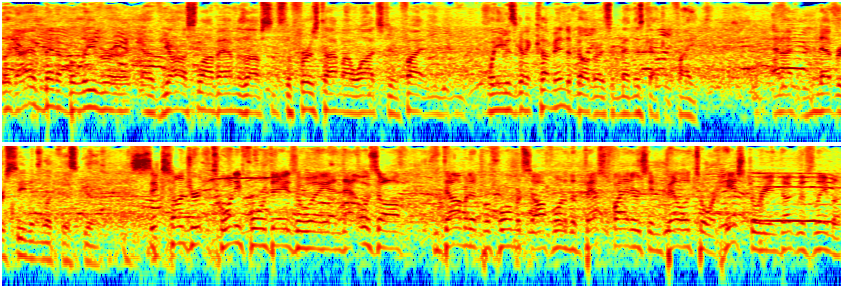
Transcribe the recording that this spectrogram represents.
Look, I have been a believer of Yaroslav Amosov since the first time I watched him fight. When he was going to come into Bellator, I said, man, this guy can fight. And I've never seen him look this good. 624 days away, and that was off the dominant performance off one of the best fighters in Bellator history in Douglas Lima.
